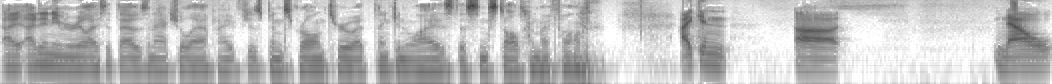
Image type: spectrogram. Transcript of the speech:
I, I didn't even realize that that was an actual app. I've just been scrolling through it, thinking, why is this installed on my phone? I can uh, now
